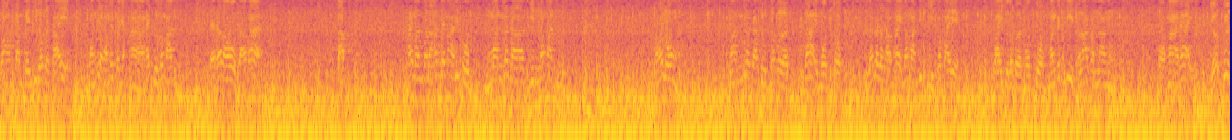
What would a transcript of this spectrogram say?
ความจำเป็นที่รถจะใช้ มันก็ทำให้ประหยัดอ่าให้เปลืองน้ำมัน แต่ถ้าเราสามารถปรับให้มันบาลานซ์ได้มากที่สุด มันก็จะกินน้ำมันน้อยลง มันก็จะจุดระเบิดได้หมดจด แล้วก็จะทำให้น้ำมันที่ฉีดเข้าไปไฟจุดระเบิดหมดจด มันก็จะรีดพละกำลังออกมาได้ เยอะขึ้น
